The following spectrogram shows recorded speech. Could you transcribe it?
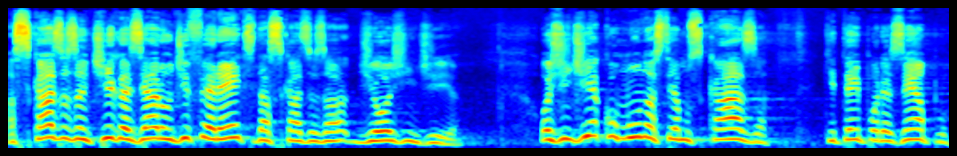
As casas antigas eram diferentes das casas de hoje em dia. Hoje em dia é comum nós termos casa que tem, por exemplo,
